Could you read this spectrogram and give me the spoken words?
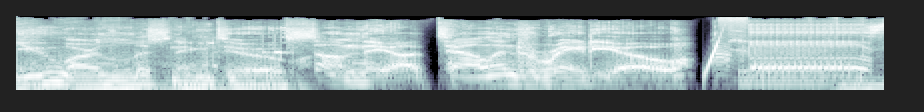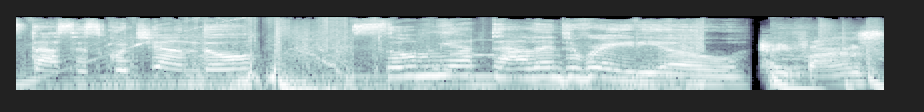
You are listening to Somnia Talent Radio. Estás escuchando Somnia Talent Radio. Hey fans,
